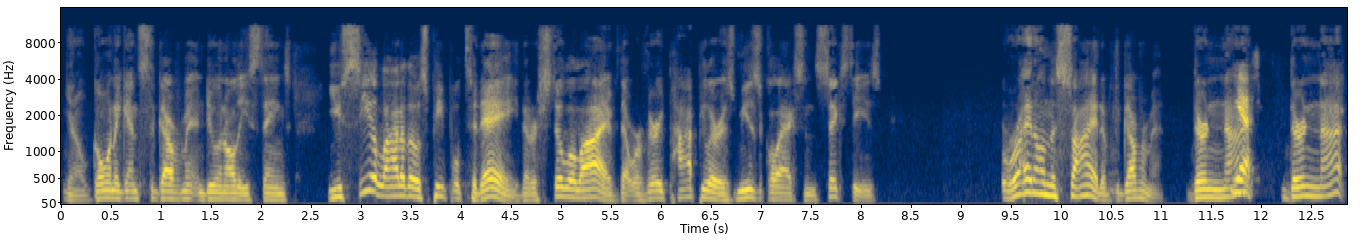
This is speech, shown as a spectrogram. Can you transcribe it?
you know going against the government and doing all these things you see a lot of those people today that are still alive that were very popular as musical acts in the 60s right on the side of the government they're not Yes. they're not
